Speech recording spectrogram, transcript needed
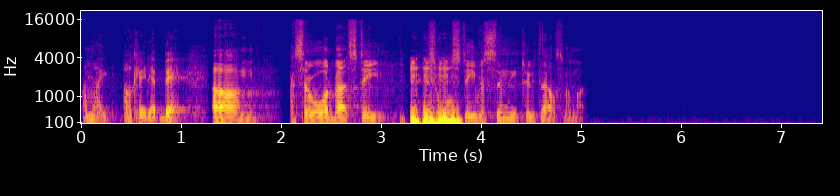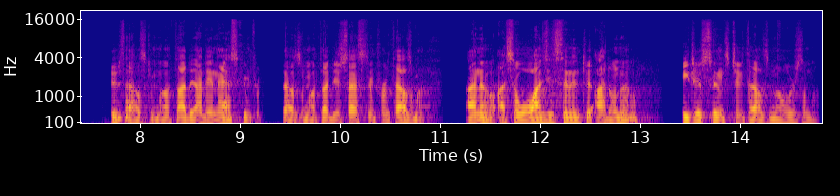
I'm like, okay, that bet. Um, I said, well, what about Steve? He said, well, Steve is sending 2000 a month. 2000 a month? I, di- I didn't ask him for 2000 a month. I just asked him for a 1000 a month. I know. I said, well, why is he sending two? I don't know. He just sends $2,000 a month.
